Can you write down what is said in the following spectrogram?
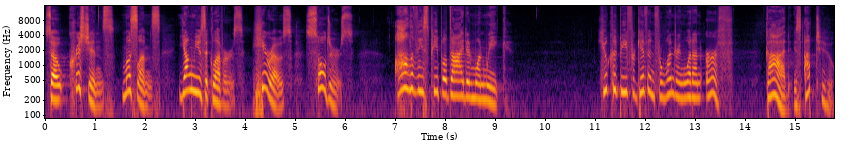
So, Christians, Muslims, young music lovers, heroes, soldiers, all of these people died in one week. You could be forgiven for wondering what on earth God is up to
